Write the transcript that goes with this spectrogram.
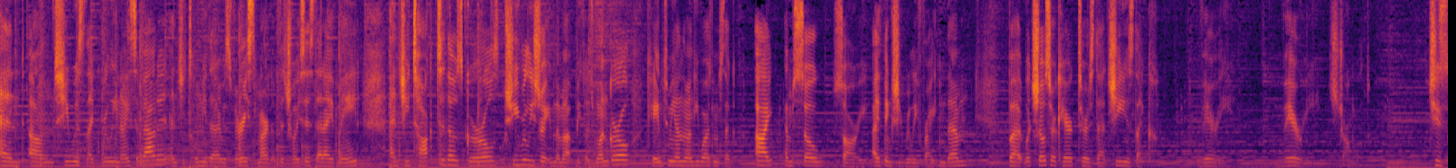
and um, she was like really nice about it and she told me that i was very smart of the choices that i've made. And she talked to those girls she really straightened them up because one girl came to me on the monkey bars and was like i am so sorry. I think she really frightened them. But what shows her character is that she is like very very strong-willed. She's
